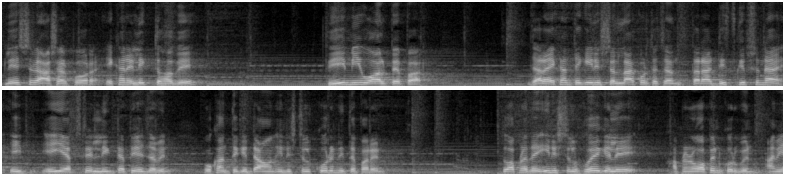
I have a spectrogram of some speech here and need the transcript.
প্লে স্টোরে আসার পর এখানে লিখতে হবে ভিমি ওয়ালপেপার যারা এখান থেকে ইনস্টল না করতে চান, তারা ডিসক্রিপশনে এই এই অ্যাপসটির লিঙ্কটা পেয়ে যাবেন। ওখান থেকে ডাউন ইনস্টল করে নিতে পারেন। তো আপনাদের ইনস্টল হয়ে গেলে আপনারা ওপেন করবেন। আমি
